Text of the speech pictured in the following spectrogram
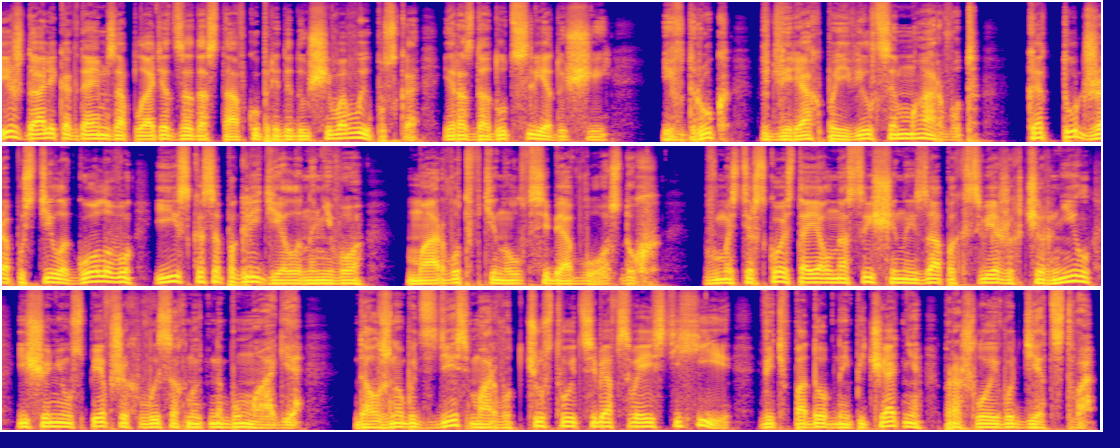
и ждали, когда им заплатят за доставку предыдущего выпуска и раздадут следующий — и вдруг в дверях появился Марвуд. Кэт тут же опустила голову и искоса поглядела на него. Марвуд втянул в себя воздух. В мастерской стоял насыщенный запах свежих чернил, еще не успевших высохнуть на бумаге. Должно быть, здесь Марвуд чувствует себя в своей стихии, ведь в подобной печатне прошло его детство.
